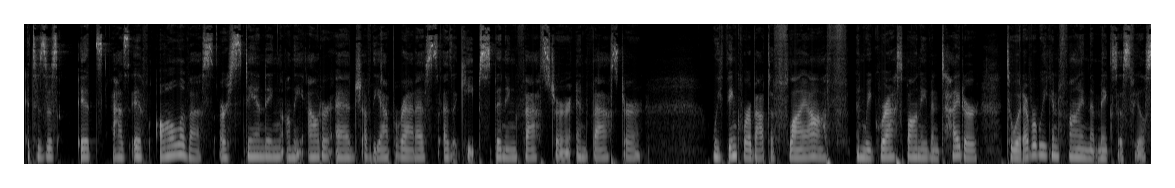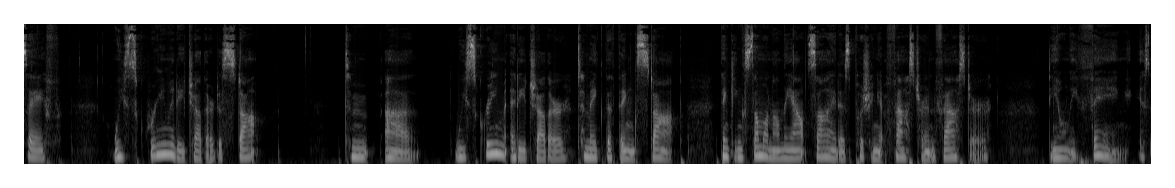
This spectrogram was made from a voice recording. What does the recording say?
It's as if it's as if all of us are standing on the outer edge of the apparatus as it keeps spinning faster and faster. We think we're about to fly off, and we grasp on even tighter to whatever we can find that makes us feel safe. We scream at each other to stop. To uh, we scream at each other to make the thing stop, thinking someone on the outside is pushing it faster and faster. The only thing is,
